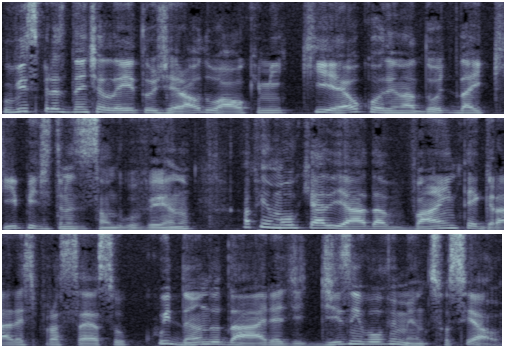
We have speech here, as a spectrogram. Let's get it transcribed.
o vice-presidente eleito Geraldo Alckmin, que é o coordenador da equipe de transição do governo, afirmou que a aliada vai integrar esse processo cuidando da área de desenvolvimento social.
